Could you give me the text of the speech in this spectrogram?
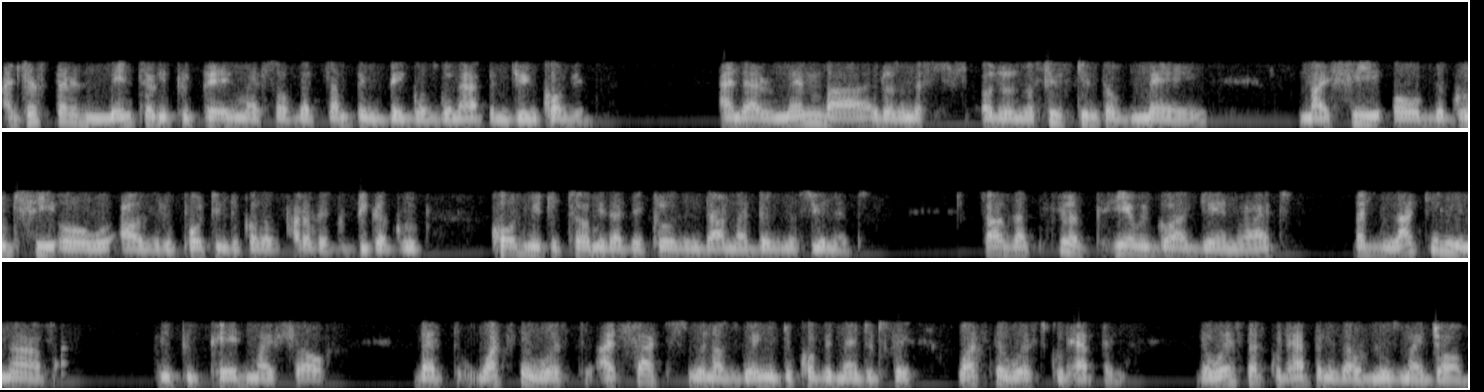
I just started mentally preparing myself that something big was going to happen during COVID. And I remember it was on the, was the 15th of May, my CEO, the group CEO I was reporting because I was part of a bigger group, called me to tell me that they're closing down my business unit. So I was like, flip, here we go again, right? But luckily enough, I prepared myself that what's the worst? I sat when I was going into COVID 19 to say, what's the worst could happen? The worst that could happen is I would lose my job.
